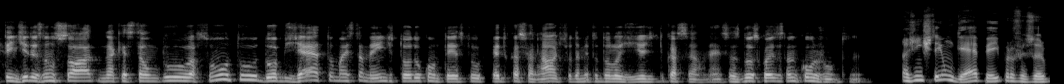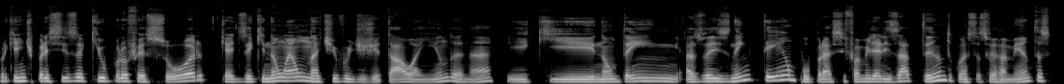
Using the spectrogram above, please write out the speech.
entendidas não só na questão do assunto, do objeto, mas também de todo o contexto educacional, de toda a metodologia de educação, né? Essas duas coisas estão em conjunto, né? A gente tem um gap aí, professor, porque a gente precisa que o professor, quer dizer que não é um nativo digital ainda, né? E que não tem, às vezes, nem tempo para se familiarizar tanto com essas ferramentas,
